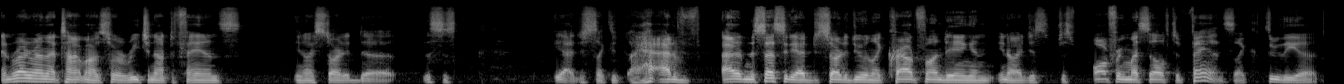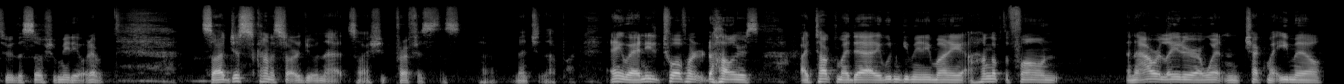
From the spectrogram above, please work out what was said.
and right around that time i was sort of reaching out to fans you know i started uh this is yeah just like i had out of necessity, I started doing like crowdfunding, and you know, I just just offering myself to fans like through the uh, through the social media, whatever. So I just kind of started doing that. So I should preface this, uh, mention that part. Anyway, I needed twelve hundred dollars. I talked to my dad. He wouldn't give me any money. I hung up the phone. An hour later, I went and checked my email,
